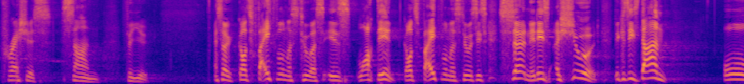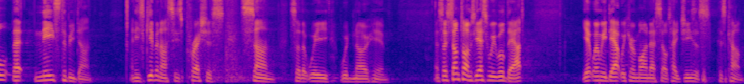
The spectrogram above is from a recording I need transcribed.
precious son for you. And so God's faithfulness to us is locked in. God's faithfulness to us is certain. It is assured because he's done all that needs to be done. And he's given us his precious son so that we would know him. And so sometimes, yes, we will doubt. Yet when we doubt, we can remind ourselves hey, Jesus has come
